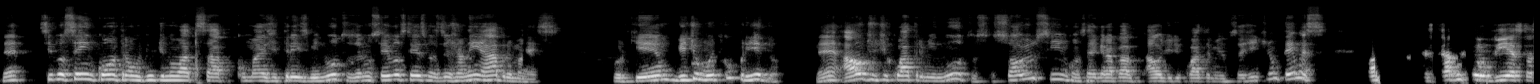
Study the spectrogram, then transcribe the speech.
Né? Se você encontra um vídeo no WhatsApp com mais de três minutos, eu não sei vocês, mas eu já nem abro mais, porque é um vídeo muito comprido. Né? Áudio de quatro minutos, só o Wilson consegue gravar áudio de quatro minutos. A gente não tem mais. Você sabe o que eu vi essa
